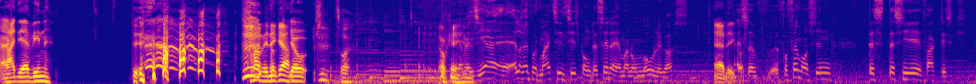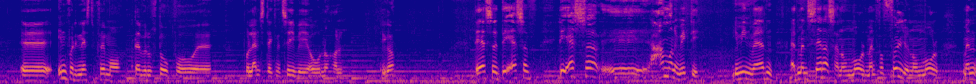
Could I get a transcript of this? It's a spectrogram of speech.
Nej, det er vinde. Det- Har vi det ikke her? Jo, tror jeg. Okay. Jamen, altså, jeg er allerede på et meget tidligt tidspunkt, der sætter jeg mig nogle mål, ikke også? Ja, det er godt. Altså, for fem år siden, der, der siger jeg faktisk, øh, inden for de næste fem år, der vil du stå på, øh, på landsdækkende tv og underholde. Ikke også? Det er så, det er så, det er så øh, hammerende vigtigt i min verden, at man sætter sig nogle mål, man forfølger nogle mål, man,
